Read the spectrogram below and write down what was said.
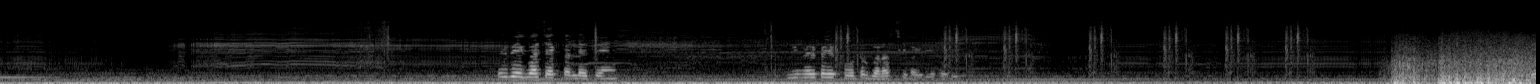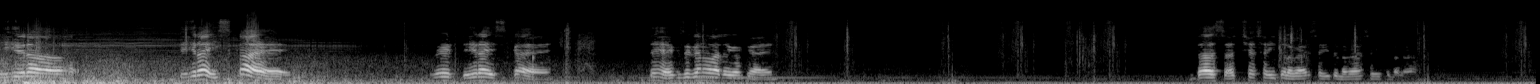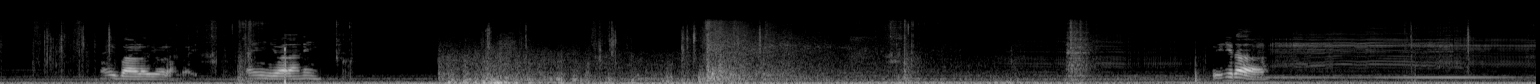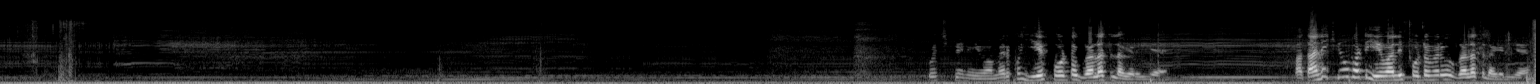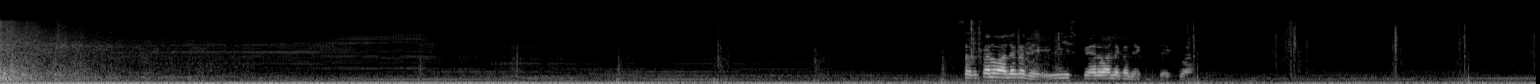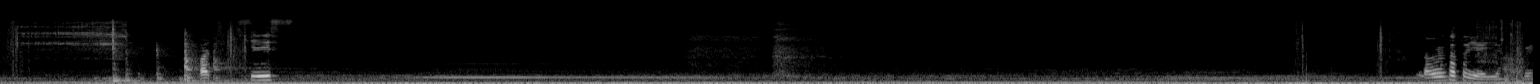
फिर भी एक बार चेक कर लेते हैं। क्योंकि मेरे को ये फ़ोटो गलत सी लग रही है थोड़ी। तेहरा तेहरा इसका है। वेट तेहरा इसका है। तो हेक्सागन वाले का क्या है? दस अच्छा सही तो लगा, सही तो लगा, सही तो लगा। नहीं बाड़ा ये वाला भाई। नहीं, ये वाला नहीं। तेहरा कुछ भी नहीं हुआ। मेरे को ये फ़ोटो गलत लग रही है। पता नहीं क्यों बट ये वाली फ़ोटो मेरे को गलत लग रही है। सर्कल वाले का देख, ये स्क्वायर वाले का देखते एक बार। पच्चीस। लगेगा तो यही यहाँ पे।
